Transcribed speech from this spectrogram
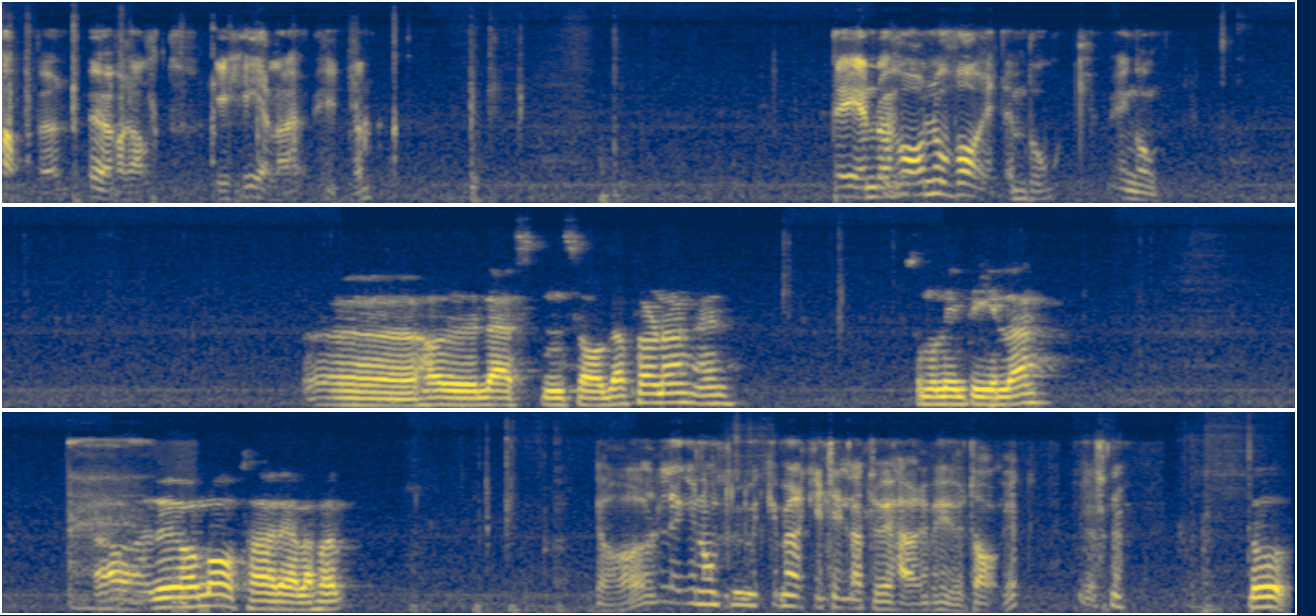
papper överallt i hela hytten. Det ändå har nog varit en bok en gång. Uh, har du läst en saga för henne? Eh, som hon inte gillar? Ja, du har mat här i alla fall. Jag lägger nog inte mycket märke till att du är här överhuvudtaget just nu. Då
